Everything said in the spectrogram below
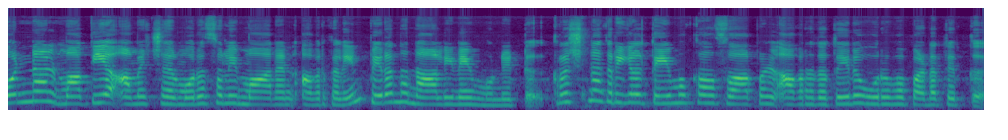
முன்னாள் மத்திய அமைச்சர் முரசொலி மாறன் அவர்களின் பிறந்த நாளினை முன்னிட்டு கிருஷ்ணகிரியில் திமுக சார்பில் அவரது திருவுருவ படத்திற்கு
